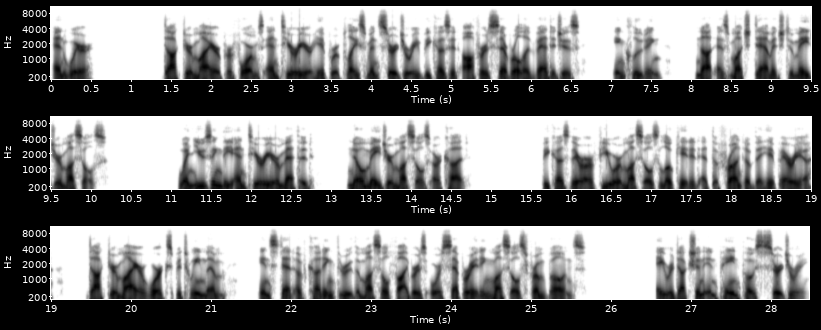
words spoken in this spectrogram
and wear. Dr. Meyer performs anterior hip replacement surgery because it offers several advantages, including, not as much damage to major muscles. When using the anterior method, no major muscles are cut. Because there are fewer muscles located at the front of the hip area, Dr. Meyer works between them, instead of cutting through the muscle fibers or separating muscles from bones. A reduction in pain post-surgery.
